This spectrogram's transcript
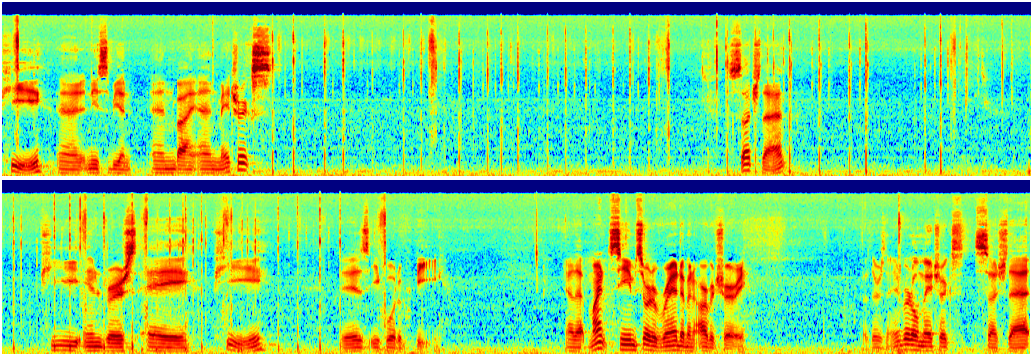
P, and it needs to be an n by n matrix. Such that P inverse A P is equal to B. Now that might seem sort of random and arbitrary, but there's an invertible matrix such that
